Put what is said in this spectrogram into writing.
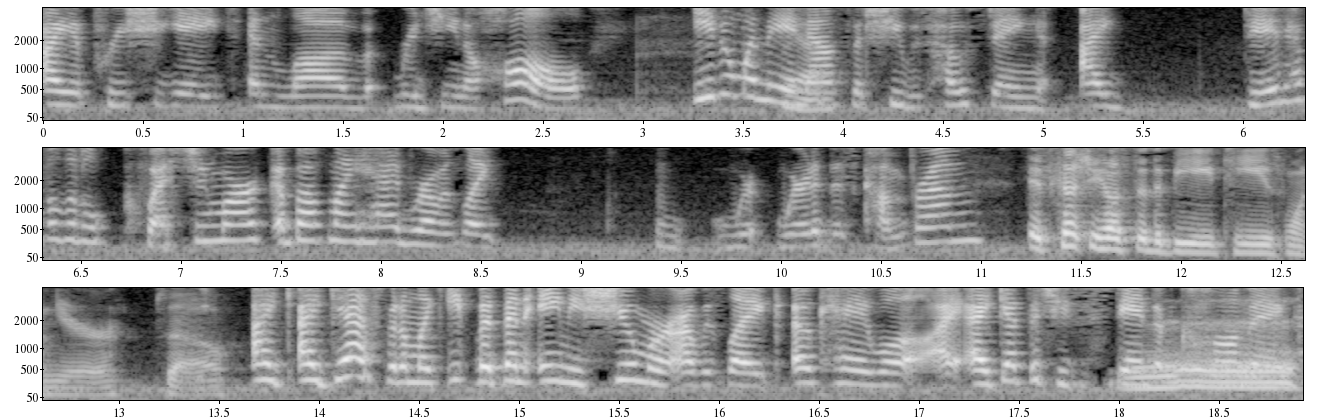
I appreciate and love Regina Hall, even when they Yeah. announced that she was hosting, I did have a little question mark above my head where I was like, where, where did this come from? It's because she hosted the BETs one year, so I, I guess, but I'm like, e- but then Amy Schumer, I was like, okay, well, I, I get that she's a stand-up comic,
